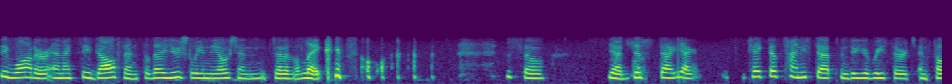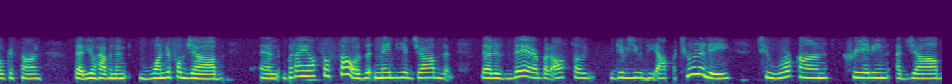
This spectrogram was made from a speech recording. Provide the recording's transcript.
see water and I see dolphins, so they're usually in the ocean instead of a lake. so so yeah, just uh, yeah, take those tiny steps and do your research and focus on that you'll have a wonderful job. And but I also saw is it maybe a job that that is there but also gives you the opportunity to work on creating a job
